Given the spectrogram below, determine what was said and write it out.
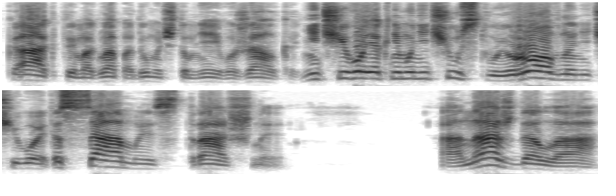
Как ты могла подумать, что мне его жалко? Ничего я к нему не чувствую, ровно ничего. Это самое страшное. Она ждала,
